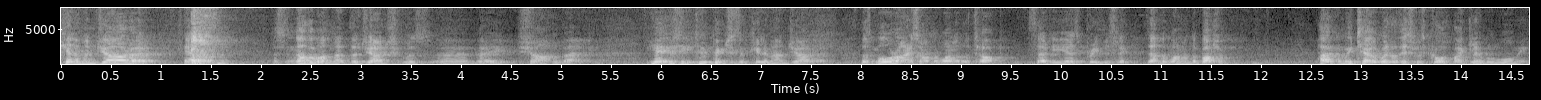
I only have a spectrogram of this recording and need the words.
Kilimanjaro error. That's another one that the judge was uh, very sharp about. Here you see two pictures of Kilimanjaro. There's more ice on the one at the top 30 years previously than the one on the bottom. How can we tell whether this was caused by global warming?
